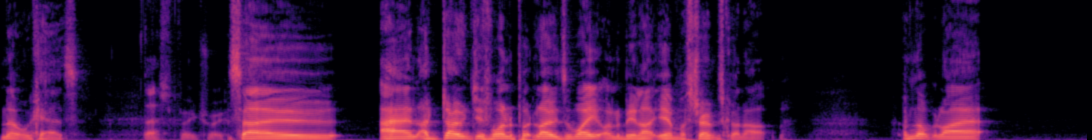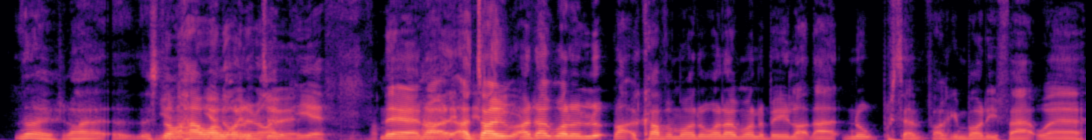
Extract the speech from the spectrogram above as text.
No one cares. That's very true. So, and I don't just want to put loads of weight on and be like, yeah, my strength's gone up. I'm not like, no, like that's You're not, how I not want to do it. IPF fucking Yeah, like I don't, I don't want to look like a cover model. I don't want to be like that 0% fucking body fat where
